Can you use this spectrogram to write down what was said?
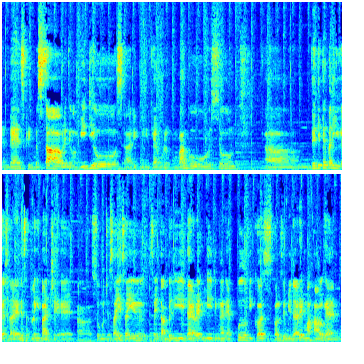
and then screen besar boleh tengok videos uh, dia punya kamera pun bagus so uh, dia depend pada you guys lah dan satu lagi budget. Uh, so macam saya saya saya tak beli directly dengan Apple because kalau saya beli direct mahal kan?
